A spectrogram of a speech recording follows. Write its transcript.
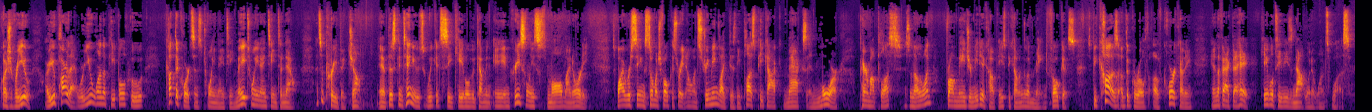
Question for you Are you part of that? Were you one of the people who cut the cord since 2019, May 2019 to now? That's a pretty big jump. And if this continues, we could see cable becoming an increasingly small minority. That's why we're seeing so much focus right now on streaming like Disney Plus, Peacock, Max, and more. Paramount Plus is another one from major media companies becoming the main focus. It's because of the growth of cord cutting and the fact that, hey, cable TV is not what it once was.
